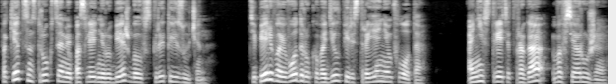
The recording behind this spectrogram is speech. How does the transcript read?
Пакет с инструкциями «Последний рубеж» был вскрыт и изучен. Теперь воевода руководил перестроением флота. Они встретят врага во всеоружие.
